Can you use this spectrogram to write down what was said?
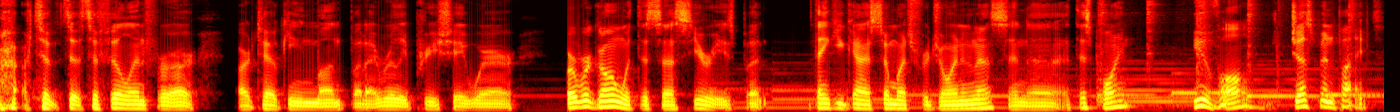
our, to, to, to fill in for our our Tolkien month. But I really appreciate where where we're going with this uh, series. But thank you guys so much for joining us. And uh, at this point, you've all just been piped.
